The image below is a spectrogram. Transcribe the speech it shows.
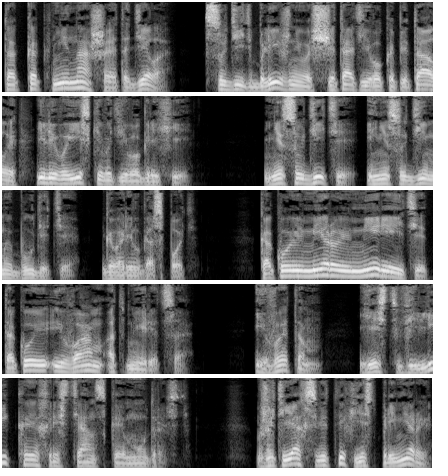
так как не наше это дело — судить ближнего, считать его капиталы или выискивать его грехи. «Не судите, и не судимы будете», — говорил Господь. «Какую мерою меряете, такую и вам отмерится». И в этом есть великая христианская мудрость. В житиях святых есть примеры,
